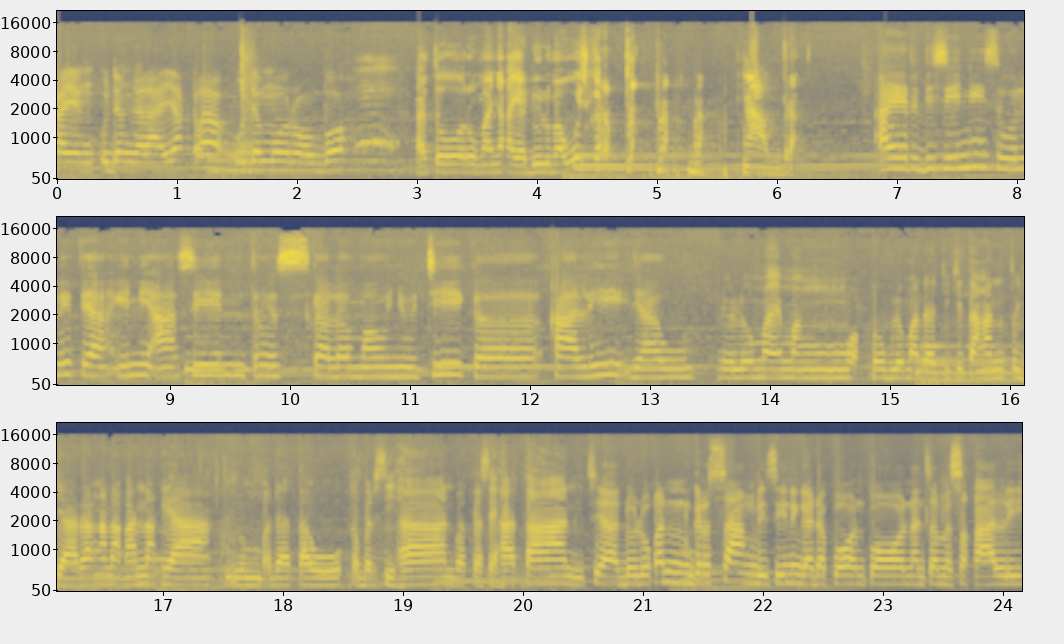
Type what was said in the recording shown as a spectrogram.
kayak udah nggak layak lah, udah mau roboh. Atau rumahnya kayak dulu mau wis ngabrak Air di sini sulit ya, ini asin, terus kalau mau nyuci ke kali jauh. Dulu mah emang waktu belum ada cuci tangan itu jarang anak-anak ya, belum pada tahu kebersihan buat kesehatan. Ya dulu kan gersang di sini nggak ada pohon-pohonan sama sekali.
